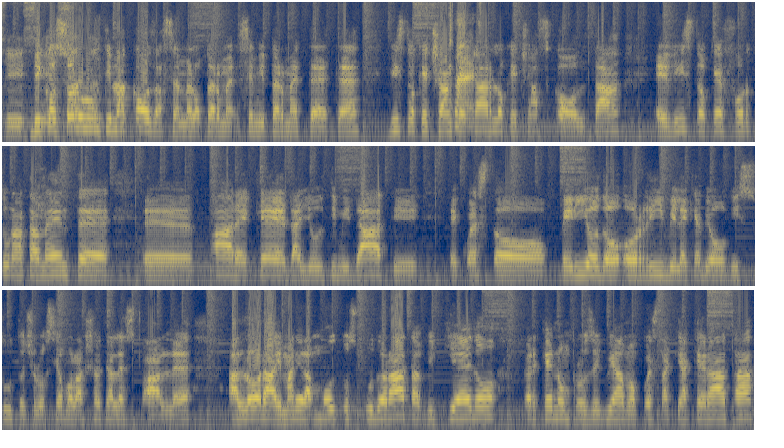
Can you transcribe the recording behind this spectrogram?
Sì, Dico sì, solo un'ultima cosa, se, perm- se, mi permettete, visto che c'è anche certo. Carlo che ci ascolta e visto che fortunatamente eh, pare che dagli ultimi dati e questo periodo orribile che abbiamo vissuto ce lo siamo lasciati alle spalle, allora in maniera molto spudorata vi chiedo perché non proseguiamo questa chiacchierata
